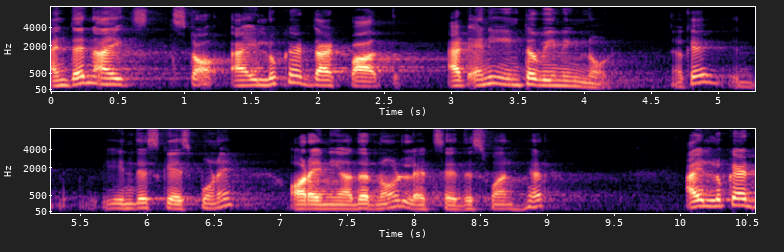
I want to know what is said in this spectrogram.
and then I stop I look at that path at any intervening node okay in this case Pune or any other node let us say this one here. I look at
